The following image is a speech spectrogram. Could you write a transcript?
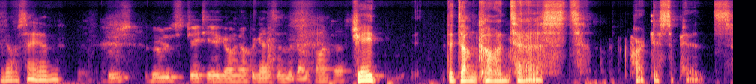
You know what I'm saying? who's who's JTA going up against in the dunk contest? Jade, the dunk contest participants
